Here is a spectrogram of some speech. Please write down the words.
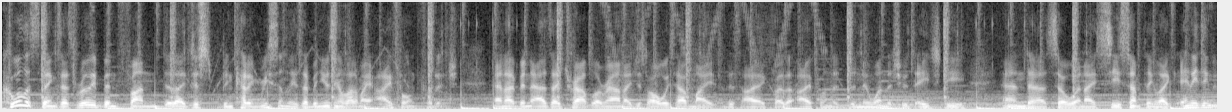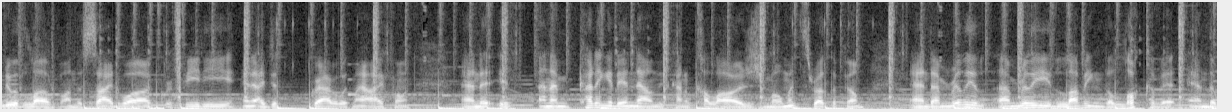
coolest things that's really been fun that I've just been cutting recently is I've been using a lot of my iPhone footage. And I've been, as I travel around, I just always have my, this iPhone, the, the new one that shoots HD. And uh, so when I see something like anything to do with love on the sidewalk, graffiti, and I just grab it with my iPhone. And it, it and I'm cutting it in now in these kind of collage moments throughout the film and I'm really, I'm really loving the look of it and the,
